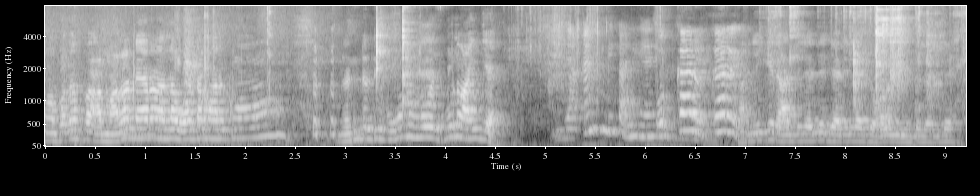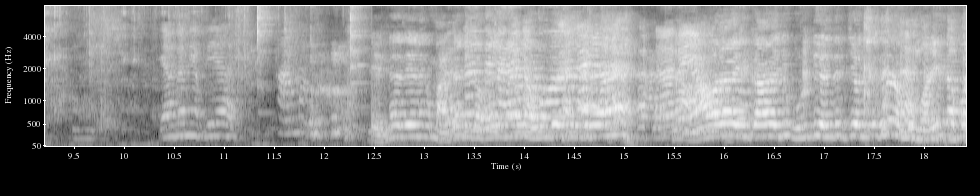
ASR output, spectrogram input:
அப்பதான் மழை நேரம் நல்லா ஓட்டமா இருக்கும். ரெண்டு டி- மூணு மூணு ஸ்பூன் வாங்கிக்க. உட்காரு உட்காரு. அன்னைக்கு ராத்திரிலேருந்து செடியில் சோளம் வீட்டுலேருந்து ஏன் கனி அப்படியா? என்னது எனக்கு மதனி உருண்டு எழுந்திரிச்சு வந்துருக்கிறேன் நம்ம மணி தப்பா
